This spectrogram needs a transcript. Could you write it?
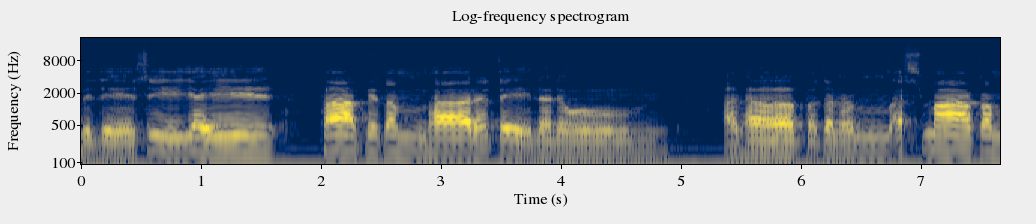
विदेशीयै स्थापितं भारते ननु। अधपतनम् अस्माकं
